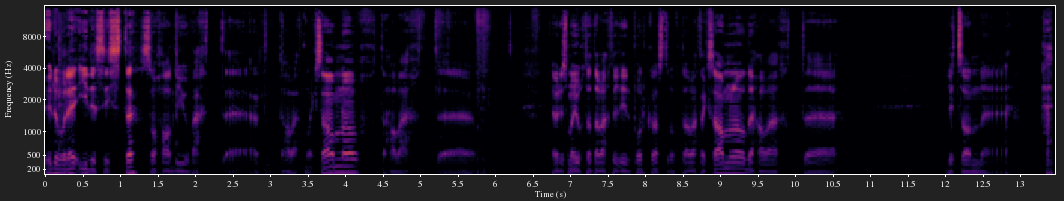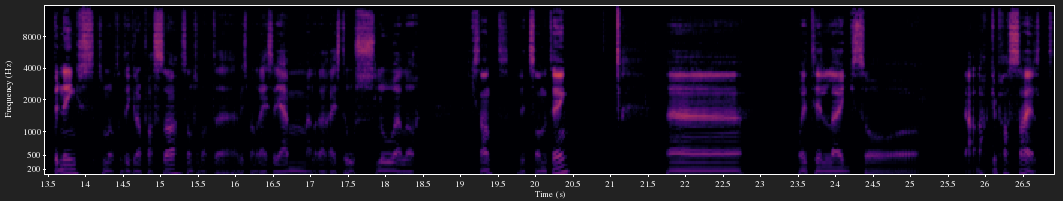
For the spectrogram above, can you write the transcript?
utover det, i det siste, så har det jo vært eh, Det har vært noen eksamener. Det har vært eh, Det er jo det som har gjort at det har vært et lite podkastår. Det har vært eksamener, det har vært eh, litt sånn eh, happenings som har gjort at det ikke har passa. Sånn som at eh, hvis man reiser hjem, eller har reist til Oslo, eller Ikke sant? Litt sånne ting. Eh, og i tillegg så Ja, det har ikke passa helt.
